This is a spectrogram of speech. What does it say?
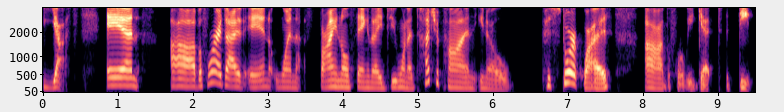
Yes. And uh before I dive in, one final thing that I do want to touch upon, you know, historic wise, uh before we get to the deep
